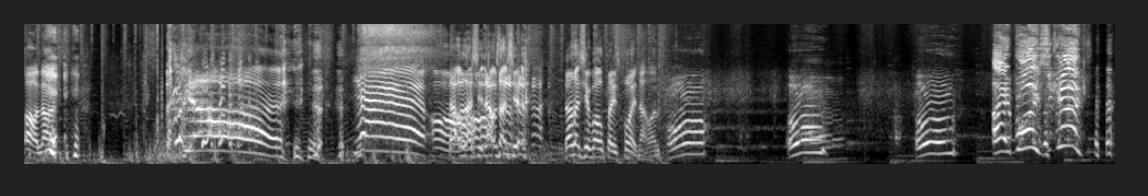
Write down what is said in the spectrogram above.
oh no. yeah. Yeah! Oh. That was oh. actually that was actually that was actually a well placed point. That one. Oh. Oh. Oh. Hey, boys, good!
